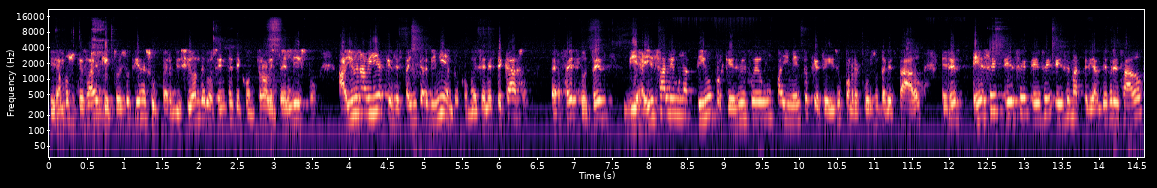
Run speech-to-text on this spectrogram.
digamos, usted sabe que todo eso tiene supervisión de los entes de control, entonces listo, hay una vía que se está interviniendo, como es en este caso, perfecto, entonces de ahí sale un activo porque ese fue un pavimento que se hizo con recursos del Estado, entonces ese, ese, ese, ese material de fresado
